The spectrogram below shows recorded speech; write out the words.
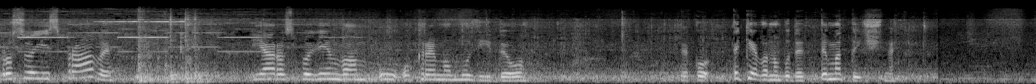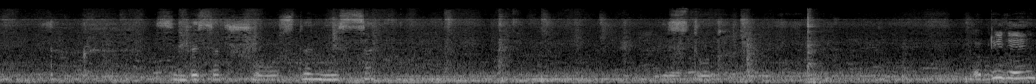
про свої справи я розповім вам у окремому відео. Таке воно буде тематичне. 76 місце. Ось тут. Добрий день.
